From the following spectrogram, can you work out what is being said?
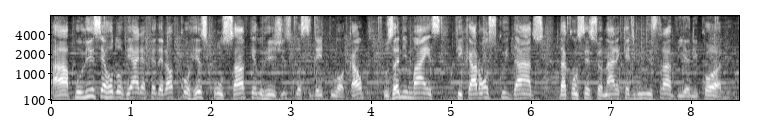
A Polícia Rodoviária Federal ficou responsável pelo registro do acidente no local. Os animais ficaram aos cuidados da concessionária que administra a via, Nicole.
